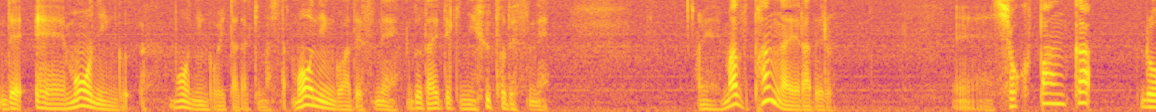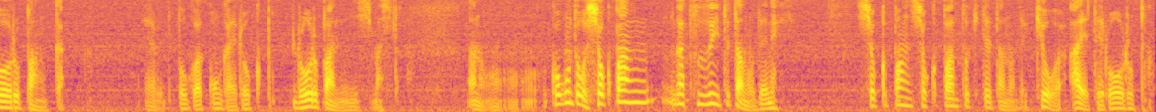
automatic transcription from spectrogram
で、えー、モーニングモーニングをいただきました。モーニングはですね具体的に言うとですね、えー、まずパンが選べる、えー、食パンかロールパンか。僕は今回ロールパンにしました。あのここのとこ食パンが続いてたのでね 食パン食パンと来てたので今日はあえてロールパン、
